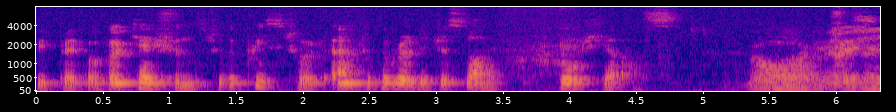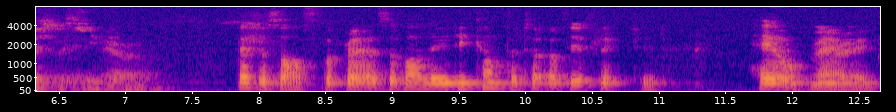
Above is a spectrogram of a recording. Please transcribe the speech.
We pray for vocations to the priesthood and to the religious life. Lord, hear us. Lord, graciously hear us. Let us ask the prayers of Our Lady, Comforter of the afflicted. Hail, Mary,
